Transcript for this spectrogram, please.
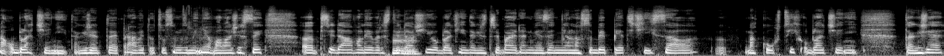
na oblečení. Takže to je právě to, co jsem zmiňovala, že si eh, přidávali vrsty hmm. dalšího oblečení, takže třeba jeden vězeň měl na sobě pět čísel na kouscích oblečení. Takže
